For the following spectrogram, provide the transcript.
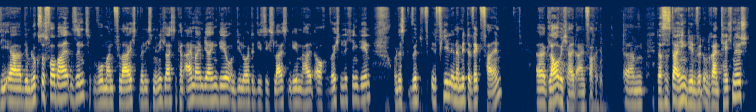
die eher dem Luxus vorbehalten sind, wo man vielleicht, wenn ich es mir nicht leisten kann, einmal im Jahr hingehe und die Leute, die sich leisten gehen, halt auch wöchentlich hingehen. Und es wird viel in der Mitte wegfallen, äh, glaube ich halt einfach, ähm, dass es da hingehen wird. Und rein technisch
